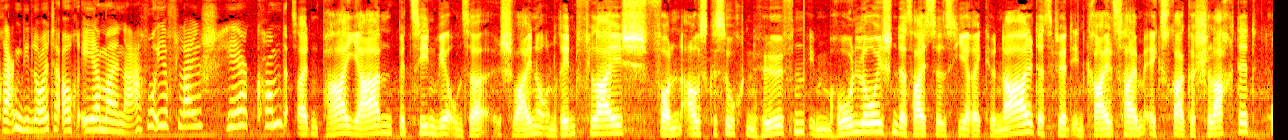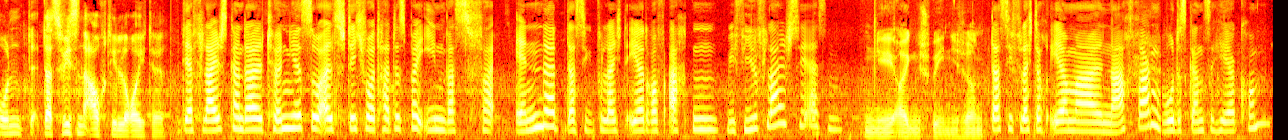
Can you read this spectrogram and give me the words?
Fragen die Leute auch eher mal nach, wo ihr Fleisch herkommt? Seit ein paar Jahren beziehen wir unser Schweine- und Rindfleisch von ausgesuchten Höfen im Hohenloischen. Das heißt, das ist hier regional. Das wird in Kreilsheim extra geschlachtet und das wissen auch die Leute. Der Fleischskandal Tönnies so als Stichwort, hat es bei Ihnen was verändert, dass Sie vielleicht eher darauf achten, wie viel Fleisch Sie essen? Nee, eigentlich weniger. Dass Sie vielleicht auch eher mal nachfragen, wo das Ganze herkommt?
